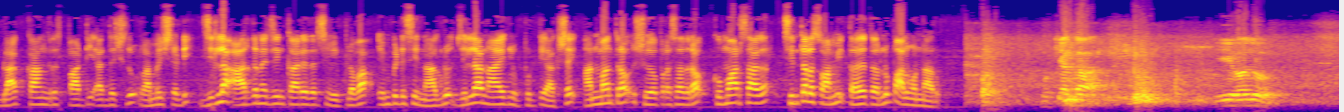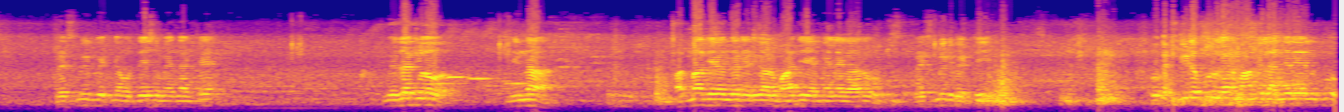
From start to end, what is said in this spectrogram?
బ్లాక్ కాంగ్రెస్ పార్టీ అధ్యక్షులు రమేష్ రెడ్డి జిల్లా ఆర్గనైజింగ్ కార్యదర్శి విప్లవ ఎంపీటీసీ నాగులు జిల్లా నాయకులు పుట్టి అక్షయ్ హనుమంతరావు శివప్రసాదరావు కుమార్ సాగర్ చింతల స్వామి తదితరులు పాల్గొన్నారు. ముఖ్యంగా ఈరోజు ప్రెస్ మీట్ పెట్టిన ఉద్దేశం ఏంటంటే మెదక్లో నిన్న పద్మాదేవేందర్ రెడ్డి గారు మాజీ ఎమ్మెల్యే గారు ప్రెస్ మీట్ పెట్టి ఒక చీడపురు గారి మామిళ్ళ అంజనేయులకు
